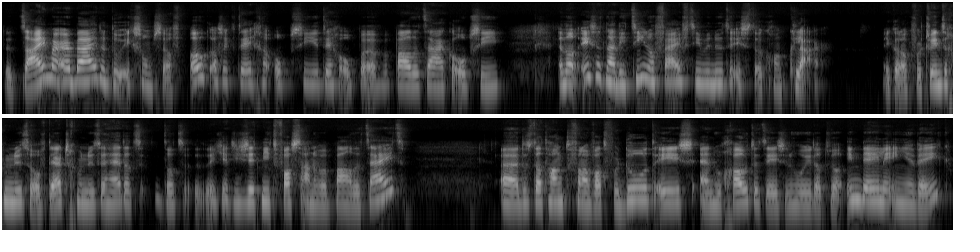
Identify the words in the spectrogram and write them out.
de timer erbij. Dat doe ik soms zelf ook als ik tegenop zie, tegenop uh, bepaalde taken opzie. En dan is het na die 10 of 15 minuten is het ook gewoon klaar. Je kan ook voor 20 minuten of 30 minuten, hè, dat, dat, weet je, je zit niet vast aan een bepaalde tijd. Uh, dus dat hangt vanaf wat voor doel het is en hoe groot het is en hoe je dat wil indelen in je week.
